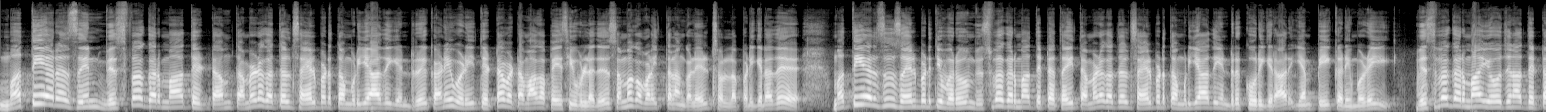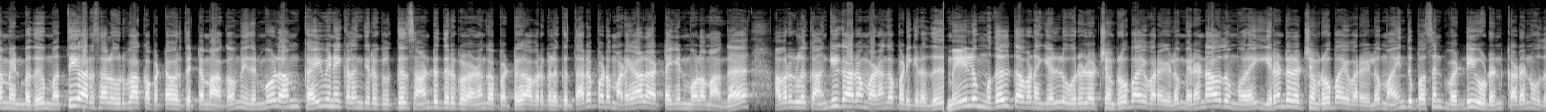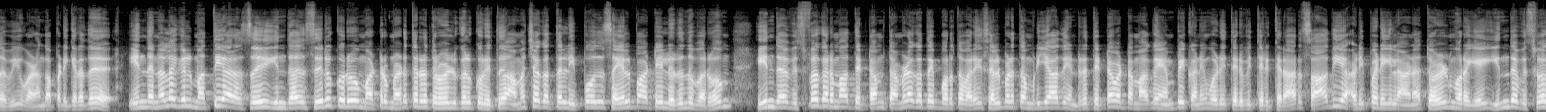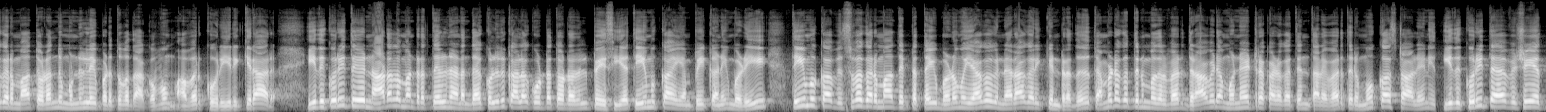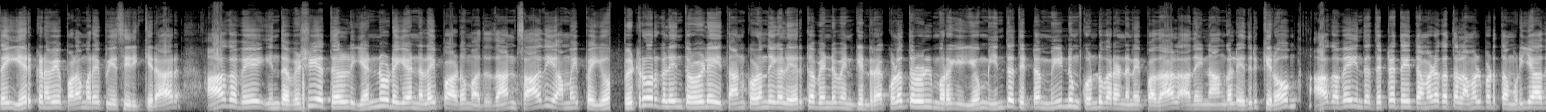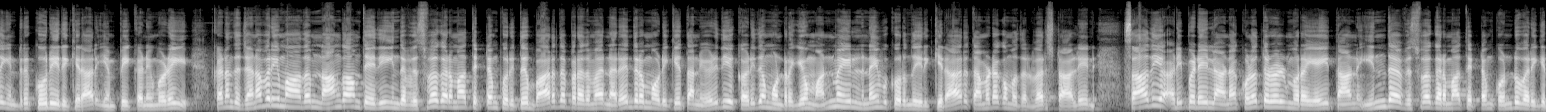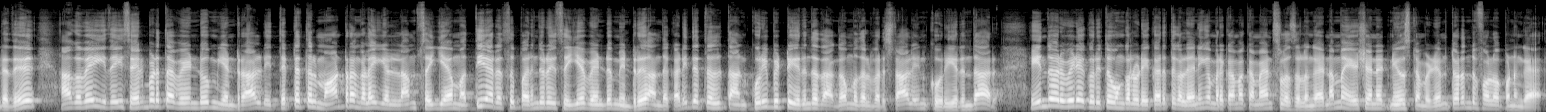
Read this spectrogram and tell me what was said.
மத்திய அரசின் விஸ்வகர்மா திட்டம் தமிழகத்தில் செயல்படுத்த முடியாது என்று கனிமொழி திட்டவட்டமாக பேசியுள்ளது. சமூக வலைத்தளங்களில் சொல்லப்படுகிறது. மத்திய அரசு செயல்படுத்தி வரும் விஸ்வகர்மா திட்டத்தை தமிழகத்தில் செயல்படுத்த முடியாது என்று கூறுகிறார் எம்பி கனிமொழி. விஸ்வகர்மா யோஜனா திட்டம் என்பது மத்திய அரசால் உருவாக்கப்பட்ட ஒரு திட்டமாகும். இதன் மூலம் கைவினை கலைஞர்களுக்கு சான்றிதழ்கள் வழங்கப்பட்டு அவர்களுக்கு தரப்படும் அடையாள அட்டையின் மூலமாக அவர்களுக்கு அங்கீகாரம் வழங்கப்படுகிறது. மேலும் முதல் தவணையில் ஒரு லட்சம் ரூபாய் வரையிலும் இரண்டாவது முறை இரண்டு லட்சம் ரூபாய் வரையிலும் ஐந்து பர்சன்ட் வட்டியுடன் கடன் உதவி வழங்கப்படுகிறது. இந்த நிலையில் மத்திய அரசு இந்த சிறு குறு மற்றும் நடுத்தர தொழில்கள் குறித்து அமைச்சகத்தில் இப்போது செயல்பாட்டில் இருந்து வரும். இந்த விஸ்வகர்மா திட்டம் தமிழகத்தை பொறுத்தவரை செயல்படுத்த முடியாது என்று திட்டவட்டமாக எம்பி கனிமொழி தெரிவித்திருக்கிறார். சாதிய அடிப்படையிலான தொழில்முறையை இந்த விஸ்வகர்மா தொடர்ந்து முன்னிலைப்படுத்துவதாகவும் அவர் கூறியிருக்கிறார். இது குறித்து நாடாளுமன்றத்தில் நடந்த குளிர்கால கூட்டத்தொடரில் பேசிய திமுக எம்பி கனிமொழி திமுக விஸ்வகர்மா திட்டத்தை முழுமையாக நிராகரிக்கின்றது. தமிழகத்தின் முதல்வர் திராவிட முன்னேற்ற கழகத்தின் தலைவர் திரு மு க ஸ்டாலின் இது குறித்த விஷயத்தை ஏற்கனவே பலமுறை பேசியிருக்கிறார். ஆகவே இந்த விஷயத்தில் என்னுடைய நிலைப்பாடும் அதுதான். சாதி அமைப்பையும் பெற்றோர்களின் தொழிலை தான் குழந்தைகள் ஏற்க வேண்டும் என்கின்ற குலத்தொழில் முறையையும் இந்த திட்டம் மீண்டும் கொண்டு வர நினைப்பதால் அதை நாங்கள் எதிர்க்கிறோம். ஆகவே இந்த திட்டத்தை தமிழகத்தில் அமல்படுத்த முடியாது என்று கூறியிருக்கிறார் எம்பி கனிமொழி. கடந்த ஜனவரி மாதம் நான்காம் தேதி இந்த விஸ்வகர்மா திட்டம் குறித்து பாரத பிரதமர் நரேந்திர மோடிக்கு தான் எழுதிய கடிதம் ஒன்றையும் அண்மையில் நினைவு கூர்ந்து இருக்கிறார் தமிழக முதல்வர் ஸ்டாலின். சாதி அடிப்படையிலான குலத்தொழில் முறையை தான் இந்த விஸ்வகர்மா திட்டம் கொண்டு வருகிறது. ஆகவே இதை செயல்படுத்த வேண்டும் என்றால் இத்திட்டத்தில் மாற்றங்களை எல்லாம் செய்ய மத்திய அரசு பரிந்துரை செய்ய வேண்டும் என்று அந்த கடிதத்தில் தான் குறிப்பிட்டு இருந்ததாக முதல்வர் ஸ்டாலின் கூறியிருந்தார். இந்த ஒரு வீடியோ குறித்து உங்களுடைய கருத்துக்களை நீங்கள் மறக்காமல் கமெண்ட்ஸில் சொல்லுங்கள் நம்ம ஏஷியா நியூஸ் தமிழையும் தொடர்ந்து ஃபாலோ பண்ணுங்கள்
